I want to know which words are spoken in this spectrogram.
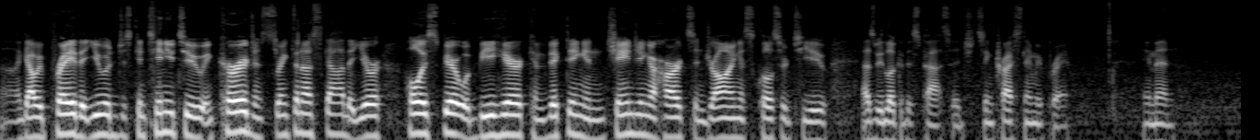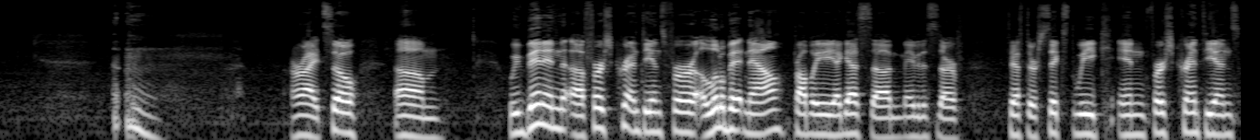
uh, God, we pray that you would just continue to encourage and strengthen us, God, that your Holy Spirit would be here, convicting and changing our hearts and drawing us closer to you as we look at this passage. It's in Christ's name we pray. Amen. All right, so. Um, We've been in uh, 1 Corinthians for a little bit now. Probably, I guess, uh, maybe this is our fifth or sixth week in 1 Corinthians.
